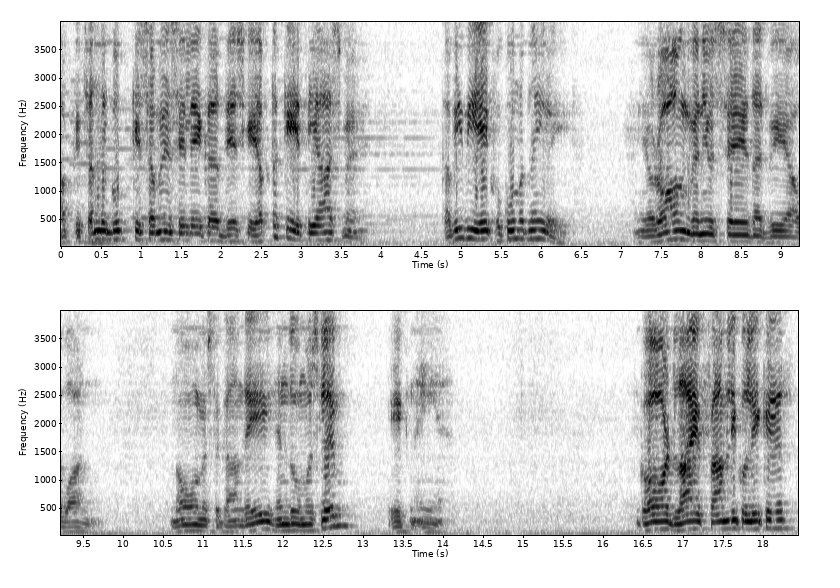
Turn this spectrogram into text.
आपके चंद्रगुप्त के समय से लेकर देश के अब तक के इतिहास में कभी भी एक हुकूमत नहीं रही। You wrong when you say that we are one no mister Gandhi, हिंदू, मुस्लिम एक नहीं है। गॉड लाइफ फैमिली को लेकर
